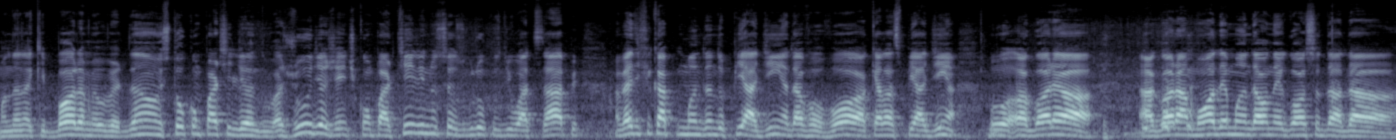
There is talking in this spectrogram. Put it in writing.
Mandando aqui, bora meu verdão. Estou compartilhando. Ajude a gente, compartilhe nos seus grupos de WhatsApp. Ao invés de ficar mandando piadinha da vovó, aquelas piadinhas. Agora, agora a moda é mandar o negócio da, da,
